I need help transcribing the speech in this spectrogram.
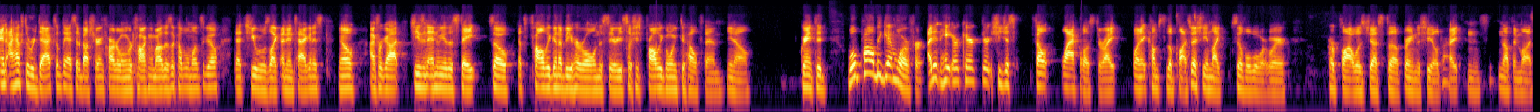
and I have to redact something I said about Sharon Carter when we were talking about this a couple months ago that she was like an antagonist. No, I forgot. She's an enemy of the state, so that's probably going to be her role in the series. So she's probably going to help them. You know, granted, we'll probably get more of her. I didn't hate her character. She just felt lackluster, right, when it comes to the plot, especially in like Civil War, where her plot was just uh, bring the shield, right, and it's nothing much.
